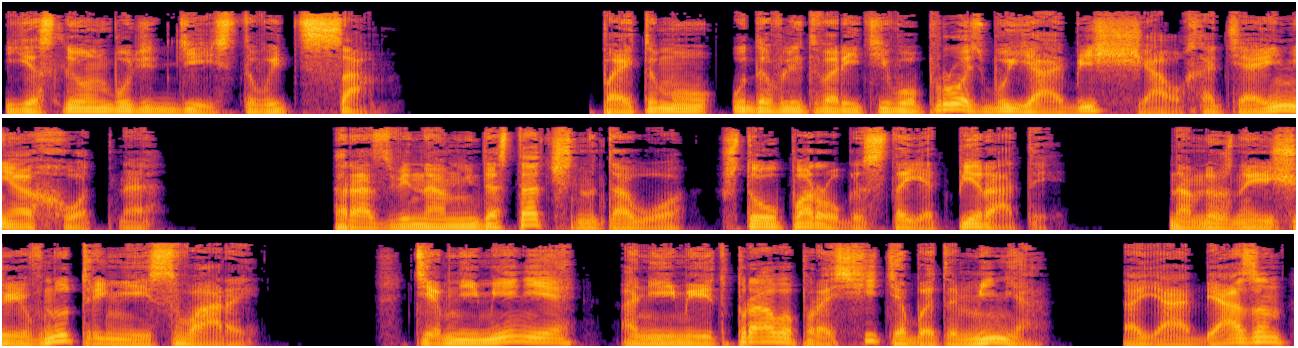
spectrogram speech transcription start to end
если он будет действовать сам. Поэтому удовлетворить его просьбу я обещал, хотя и неохотно. Разве нам недостаточно того, что у порога стоят пираты? Нам нужны еще и внутренние свары. Тем не менее, они имеют право просить об этом меня, а я обязан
